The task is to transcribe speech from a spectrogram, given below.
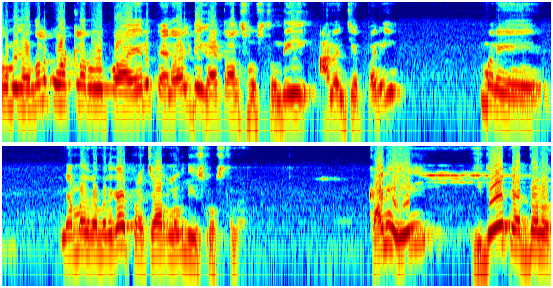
తొమ్మిది వందల కోట్ల రూపాయలు పెనాల్టీ కట్టాల్సి వస్తుంది అని చెప్పని మన నెమ్మది నెమ్మదిగా ప్రచారంలోకి తీసుకొస్తున్నారు. కానీ ఇదే పెద్దలు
